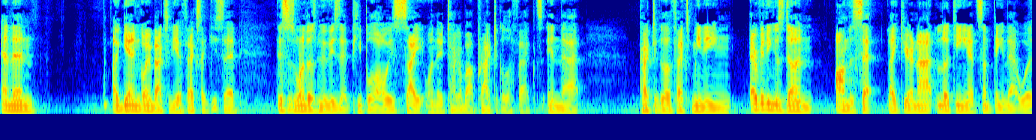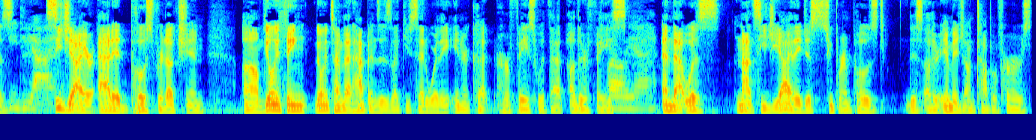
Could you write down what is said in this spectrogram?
And then again, going back to the effects, like you said, this is one of those movies that people always cite when they talk about practical effects. In that, practical effects meaning everything is done on the set. Like you're not looking at something that was CGI. CGI or added post production. Um, the only thing, the only time that happens is like you said, where they intercut her face with that other face, Oh, yeah. and that was not CGI. They just superimposed this other image on top of hers.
